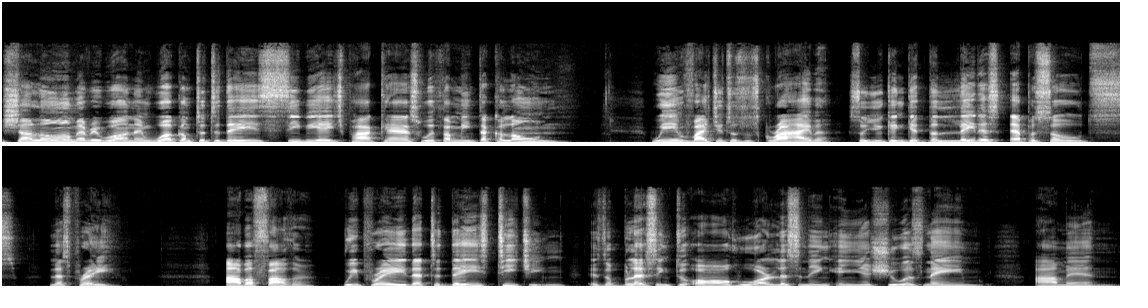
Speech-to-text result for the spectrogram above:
Shalom, everyone, and welcome to today's CBH podcast with Aminta Cologne. We invite you to subscribe so you can get the latest episodes. Let's pray. Abba Father, we pray that today's teaching is a blessing to all who are listening in Yeshua's name. Amen.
